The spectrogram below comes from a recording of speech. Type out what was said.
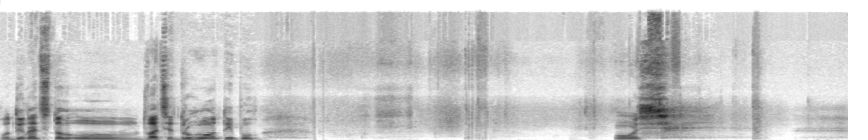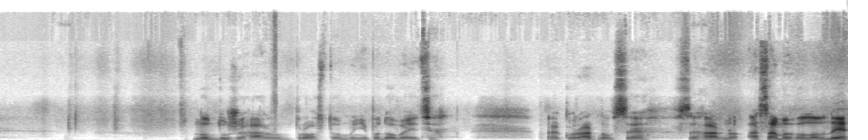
11, о, 22 типу. Ось. Ну, дуже гарно просто, мені подобається. Акуратно, все, все гарно. А саме головне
